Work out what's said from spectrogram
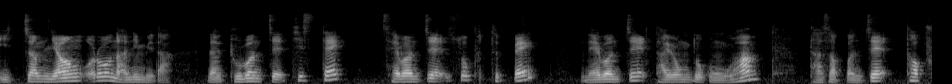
2.0으로 나뉩니다. 두 번째 티스텍, 세 번째 소프트백, 네 번째 다용도 공구함, 다섯 번째 터프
